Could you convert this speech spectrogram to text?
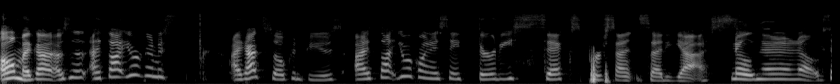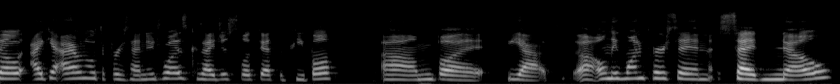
Oh my god! I was. Gonna, I thought you were gonna. s- I got so confused. I thought you were going to say thirty six percent said yes. No, no, no, no. So I get, I don't know what the percentage was because I just looked at the people. Um, but yeah, uh, only one person said no,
